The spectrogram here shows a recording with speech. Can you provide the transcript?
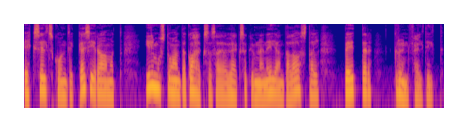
ehk seltskondlik käsiraamat ilmus tuhande kaheksasaja üheksakümne neljandal aastal Peeter Grünfeldilt.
